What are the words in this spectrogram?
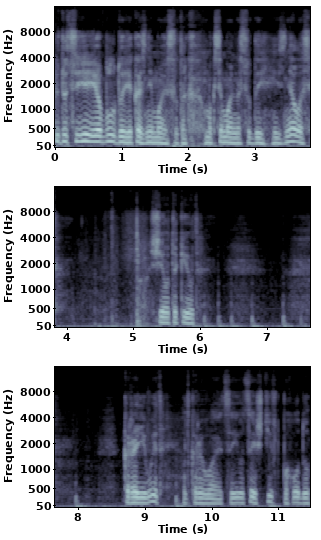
Під цією облудою, яка знімається так максимально сюди і знялась. Ще отакий от краєвид відкривається. І оцей штифт, походу,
